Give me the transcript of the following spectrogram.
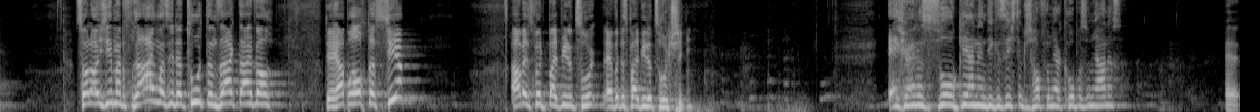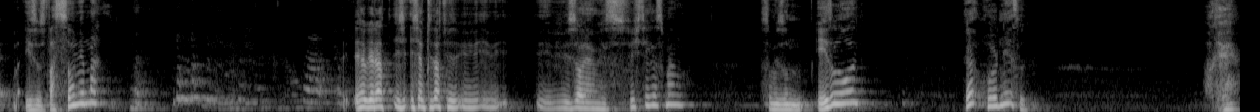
Soll euch jemand fragen, was ihr da tut, dann sagt einfach, der Herr braucht das Tier, aber es wird bald wieder zurück, er wird es bald wieder zurückschicken. Ich höre das so gerne in die Gesichter geschaut von Jakobus und Johannes. Äh, Jesus, was sollen wir machen? Ich habe gedacht, ich, ich habe gedacht, wir, wir, wir sollen was Wichtiges machen. Sollen wir so einen Esel holen? Ja, hol einen Esel. Okay.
